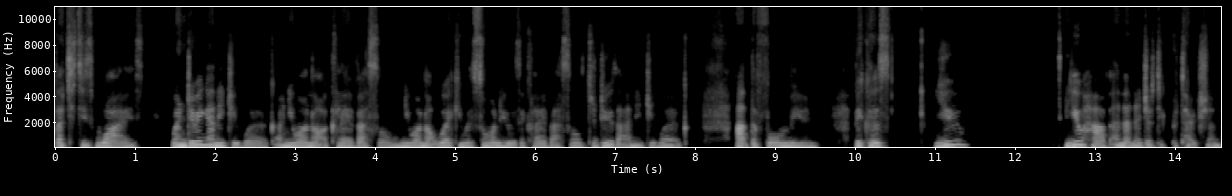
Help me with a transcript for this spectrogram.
that it is wise when doing energy work and you are not a clear vessel and you are not working with someone who is a clear vessel to do that energy work at the full moon. Because you you have an energetic protection.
